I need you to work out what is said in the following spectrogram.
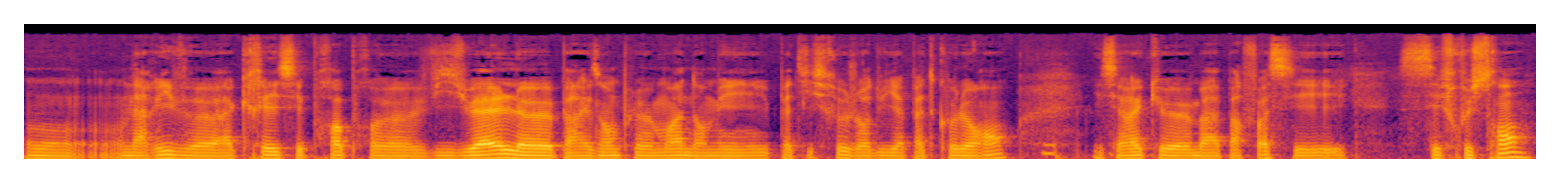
on, arrive à créer ses propres euh, visuels. Euh, par exemple, moi, dans mes pâtisseries aujourd'hui, il n'y a pas de colorant. Mm. Et c'est vrai que bah, parfois, c'est c'est frustrant.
